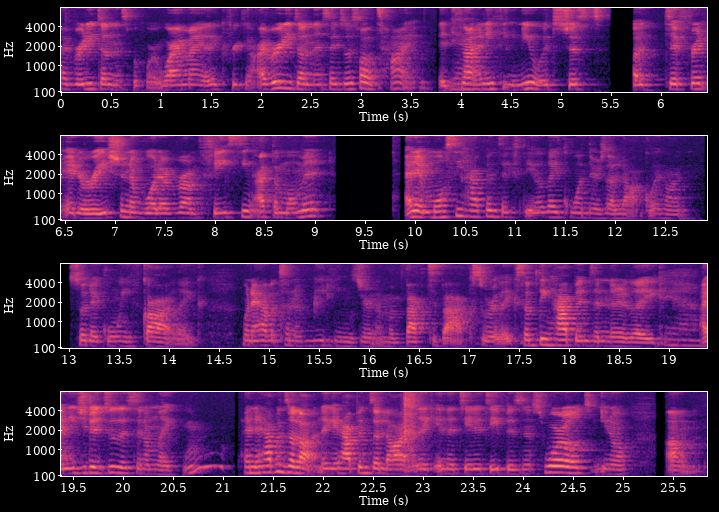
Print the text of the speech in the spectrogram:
I've already done this before. Why am I like freaking? I've already done this. I do this all the time. It's Yeah. not anything new. It's just a different iteration of whatever I'm facing at the moment. And it mostly happens, I feel like, when there's a lot going on. So, like, when we've got, like, when I have a ton of meetings or I'm back to backs or like something happens and they're like, Yeah. I need you to do this, and I'm like, mm. And it happens a lot. Like it happens a lot, like in the day to day business world. You know, um,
